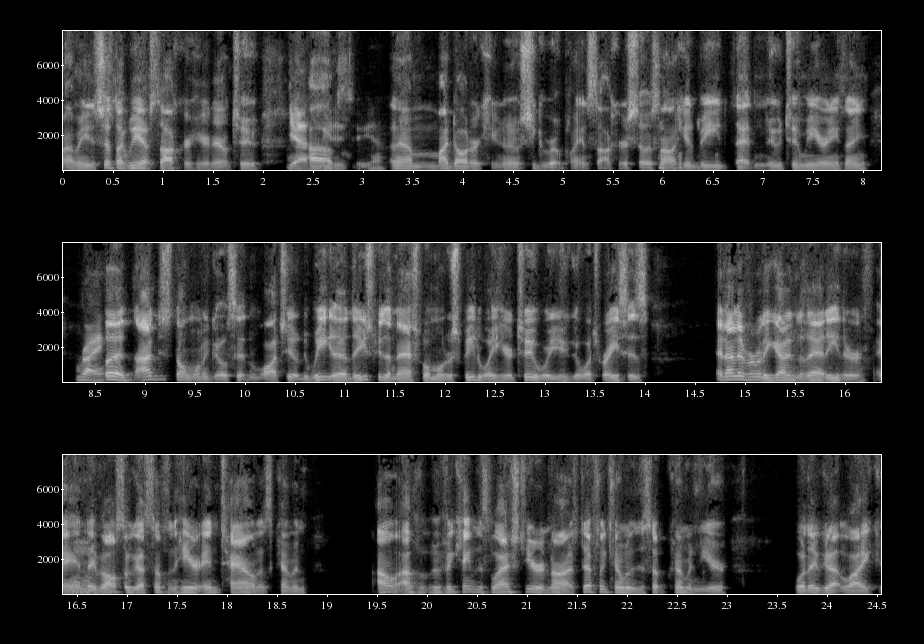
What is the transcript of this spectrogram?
I mean, it's just like we have soccer here now too. yeah, um, do too, yeah, Um, my daughter, you know, she grew up playing soccer, so it's not like it'd be that new to me or anything. right. But I just don't want to go sit and watch it. We uh, there used to be the Nashville Motor Speedway here too, where you could go watch races, and I never really got into that either. And Mm. they've also got something here in town that's coming. I don't I, know if it came this last year or not. It's definitely coming this upcoming year, where they've got like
